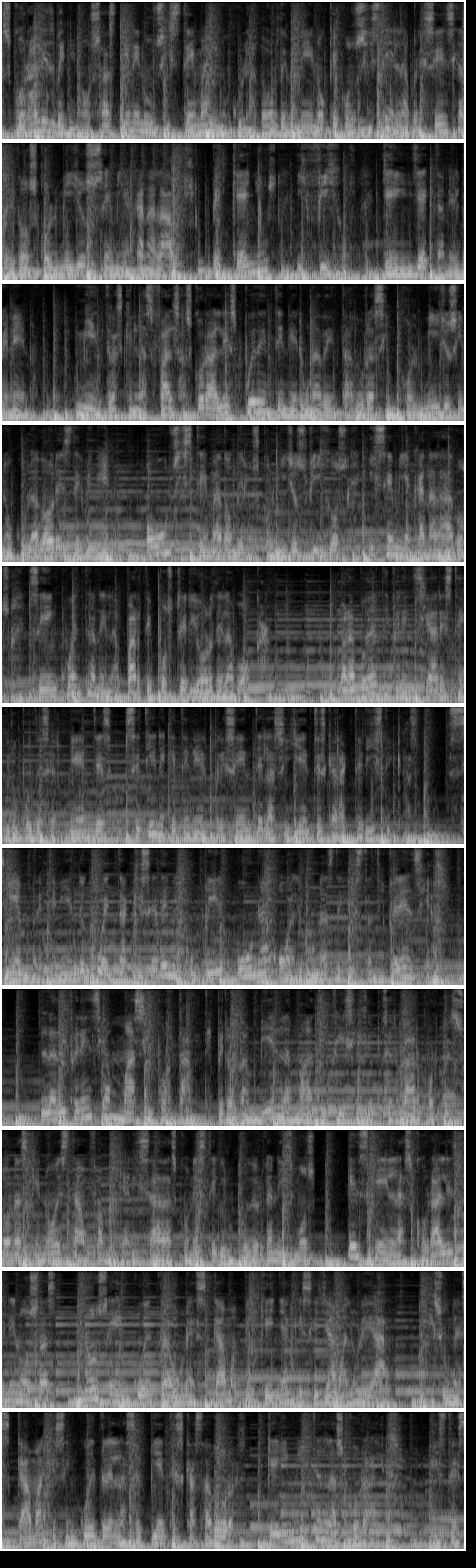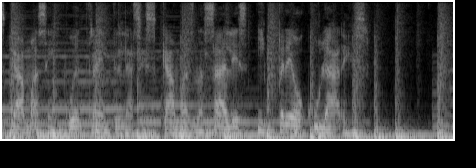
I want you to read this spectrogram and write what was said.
Las corales venenosas tienen un sistema inoculador de veneno que consiste en la presencia de dos colmillos semiacanalados, pequeños y fijos, que inyectan el veneno, mientras que en las falsas corales pueden tener una dentadura sin colmillos inoculadores de veneno o un sistema donde los colmillos fijos y semiacanalados se encuentran en la parte posterior de la boca. Para poder diferenciar este grupo de serpientes se tiene que tener presente las siguientes características, siempre teniendo en cuenta que se deben cumplir una o algunas de estas diferencias. La diferencia más importante, pero también la más difícil de observar por personas que no están familiarizadas con este grupo de organismos, es que en las corales venenosas no se encuentra una escama pequeña que se llama loreal. Es una escama que se encuentra en las serpientes cazadoras, que imitan las corales, esta escama se encuentra entre las escamas nasales y preoculares.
